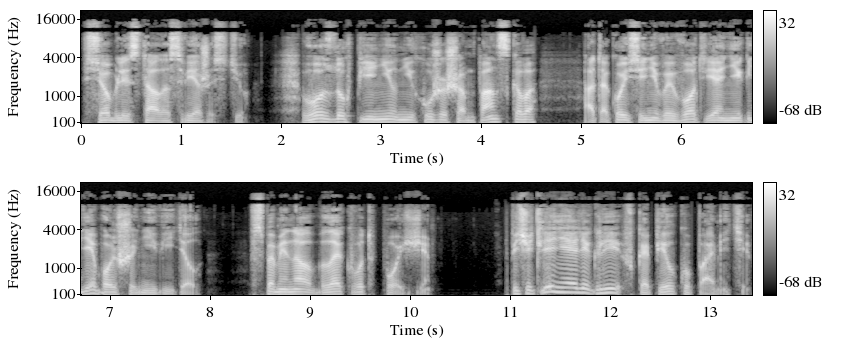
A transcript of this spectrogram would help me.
Все блистало свежестью. Воздух пьянил не хуже шампанского, а такой синевый вод я нигде больше не видел, вспоминал Блэквуд позже. Впечатления легли в копилку памяти.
